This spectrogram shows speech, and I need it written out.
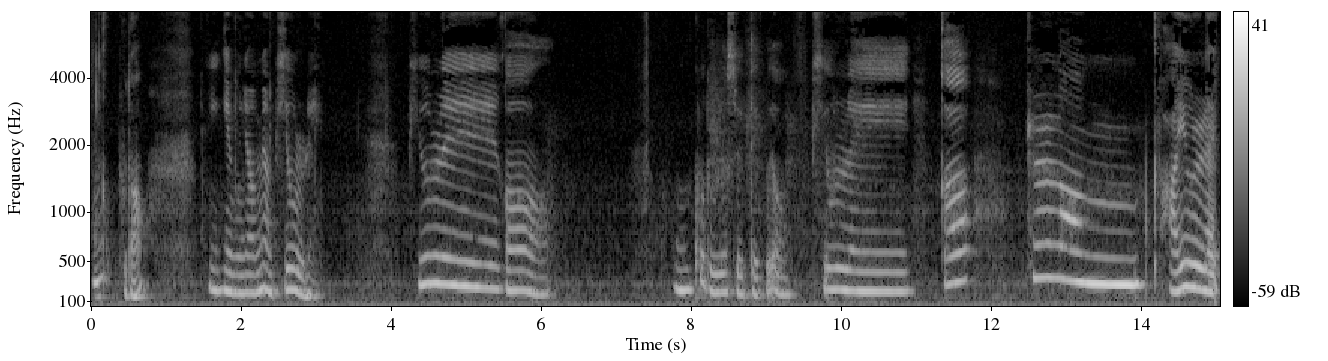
생각보다. 이게 뭐냐면 비올레. 비올레가 한코 돌렸을 때고요. 비올레가 플럼 바이올렛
